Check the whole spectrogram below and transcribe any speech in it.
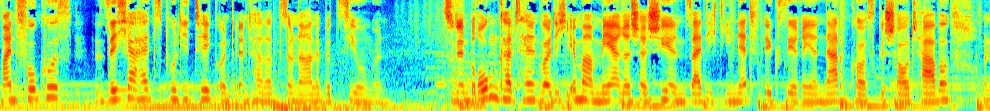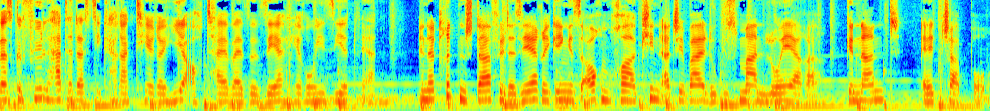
Mein Fokus Sicherheitspolitik und internationale Beziehungen. Zu den Drogenkartellen wollte ich immer mehr recherchieren, seit ich die Netflix-Serie Narcos geschaut habe und das Gefühl hatte, dass die Charaktere hier auch teilweise sehr heroisiert werden. In der dritten Staffel der Serie ging es auch um Joaquín Archibaldo Guzmán Loera, genannt El Chapo.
